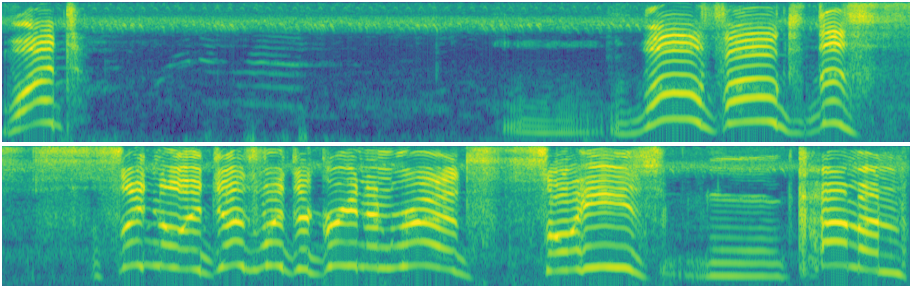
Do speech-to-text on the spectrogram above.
What? Whoa, folks! This signal it just went to green and red, so he's mm, coming.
